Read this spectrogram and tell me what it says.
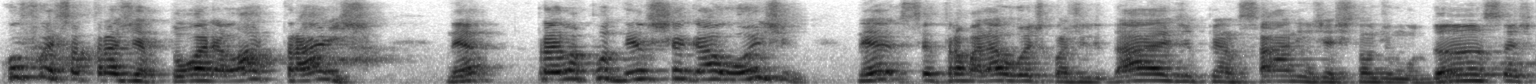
Qual foi essa trajetória lá atrás, né? Para ela poder chegar hoje, né? Você trabalhar hoje com agilidade, pensar em gestão de mudanças,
